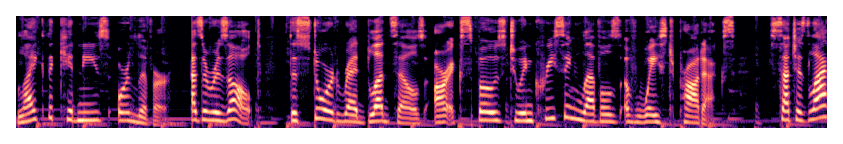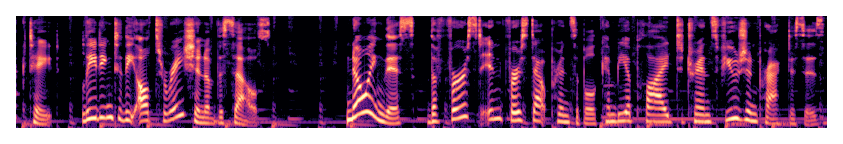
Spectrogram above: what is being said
like the kidneys or liver. As a result, the stored red blood cells are exposed to increasing levels of waste products, such as lactate, leading to the alteration of the cells. Knowing this, the first in, first out principle can be applied to transfusion practices,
